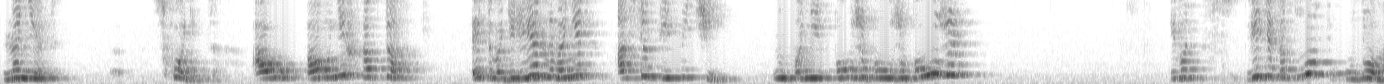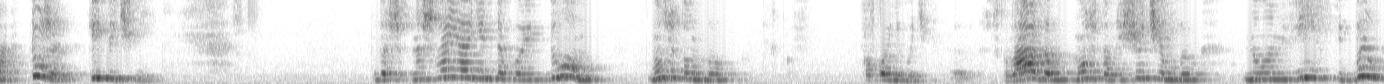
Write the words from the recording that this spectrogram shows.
на нет сходится. А у, а у них как-то этого деревянного нет, а все кирпичи. Ну, по, поуже, поуже, поуже, и вот весь этот лоб у дома тоже кирпичный. Нашла я один такой дом, может он был какой-нибудь э, складом, может он еще чем был, но он весь был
